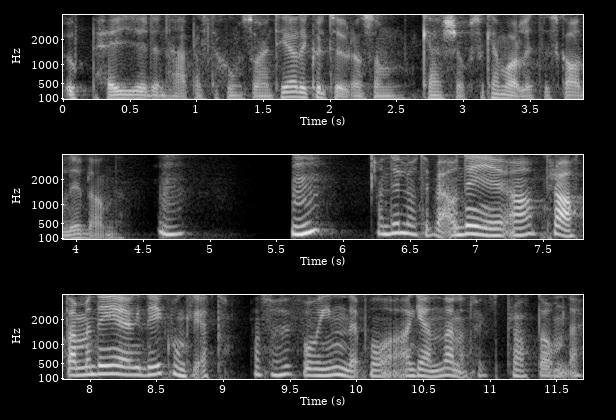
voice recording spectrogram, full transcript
upphöjer den här prestationsorienterade kulturen som kanske också kan vara lite skadlig ibland. Mm. Ja, det låter bra. Och det är ju, ja, prata, men det är, det är konkret. Alltså hur får vi in det på agendan att faktiskt prata om det?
